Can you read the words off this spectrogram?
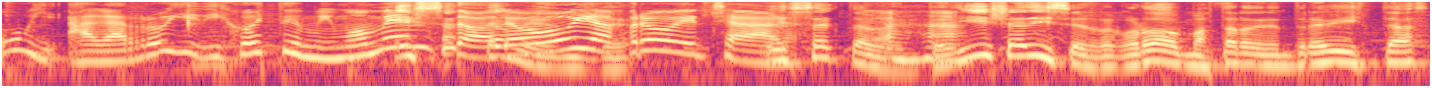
Uy, agarró y dijo, este es mi momento, lo voy a aprovechar. Exactamente. Ajá. Y ella dice, recordó más tarde en entrevistas,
